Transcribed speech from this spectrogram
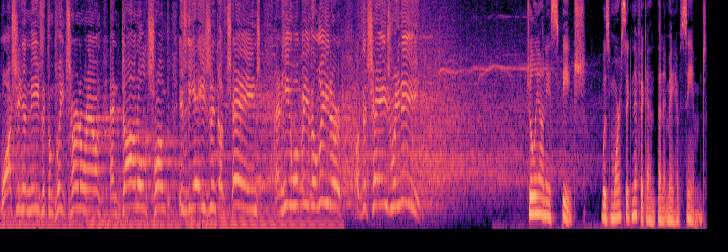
Washington needs a complete turnaround, and Donald Trump is the agent of change, and he will be the leader of the change we need. Giuliani's speech was more significant than it may have seemed.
